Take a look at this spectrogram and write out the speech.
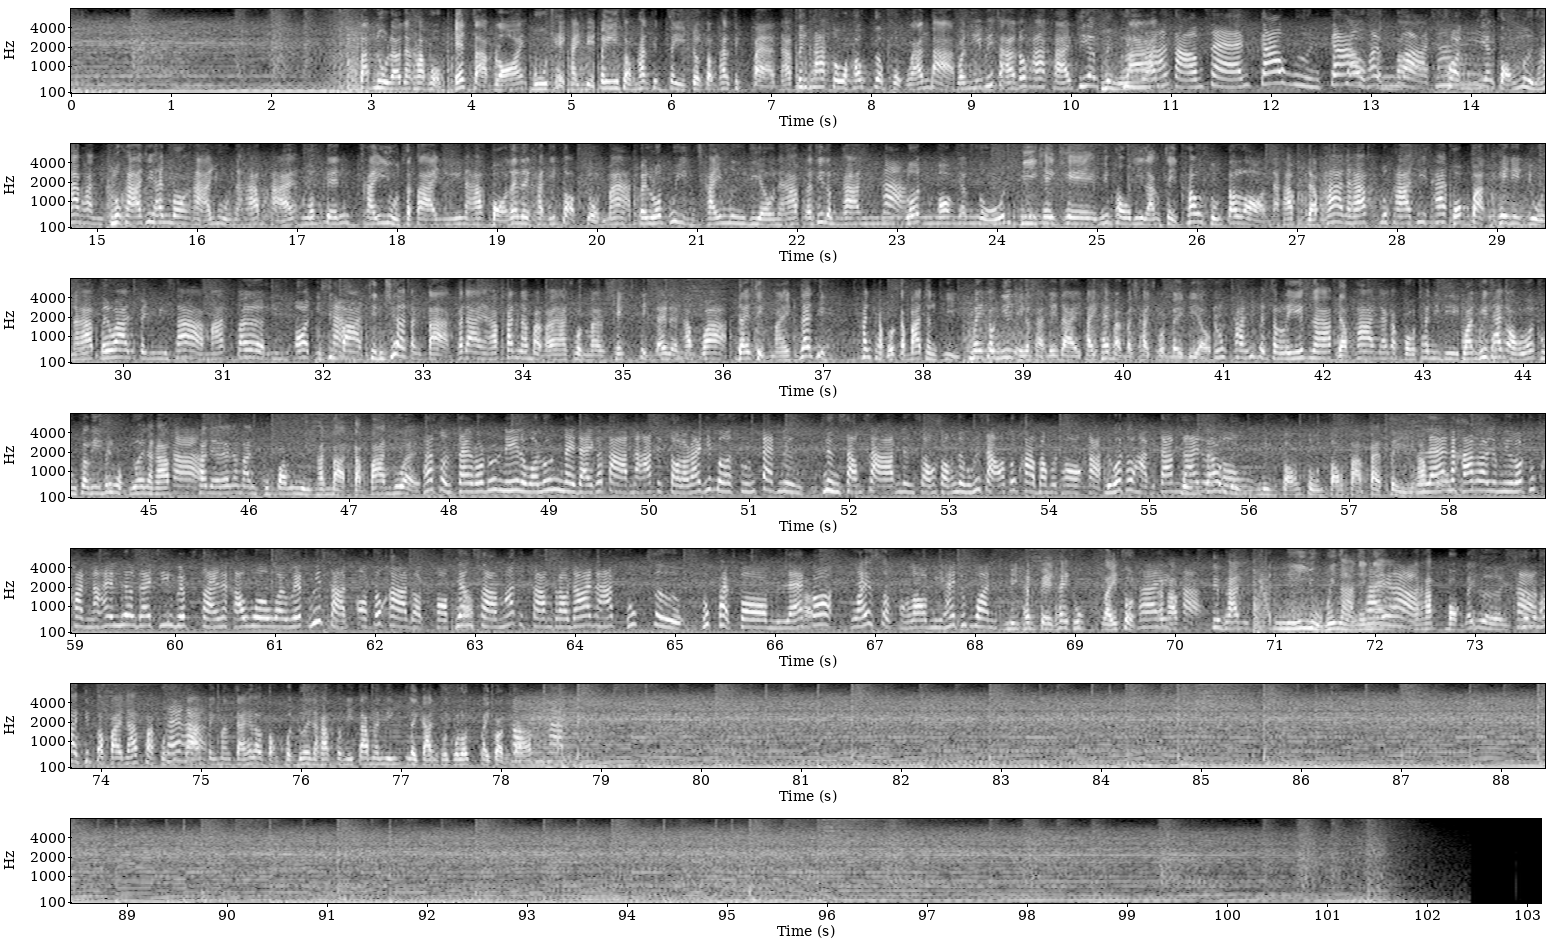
ตัดดูแล้วนะครับผม S 3 0 0 b u t e c Hybrid ปี 2014จน2018 นะครับ ซึ่งค่าตัวเขาเกือบ 6 ล้านบาท วันนี้วิสาต้องค้าขายเพียง1หนึ่งล้าล้านนสามแสนเก้าหมื่นเก้าพันบาทผ่อนเพียง 25,000 ลูกค้าที่ท่านมองหาอยู่นะครับ หารถเบนซ์ใช้อยู่สไตล์นี้นะครับ บอกได้เลยคันนี้ตอบโจทย์มาก เป็นรถผู้หญิงใช้มือเดียวนะครับ และที่สำคัญค่ะรถออกจากศูนย์ BKK วิภาวดีรังสิตเข้าศูนย์ตลอดนะครับอย่าพลาดนะครับลูกค้าที่ท่านพกบัตรเครดิตอยู่นะครับไม่ว่าจะเป็นวีซ่ามาสเตอร์อีออดอีซิบาสินเชื่อต่างๆ ก็ได้นะครับท่านนำบัตรประชาชนมาเช็คสิทธิ์ได้เลยครับว่าได้สิทธิ์ไหมได้สิทธิ์านขับรถกลับบ้านทันที ไม่ต้องยื่นเอกสารใดๆใช้แค่บัตรประชาชนใบเดียว ลูกค้าที่เป็นสลีปนะครับอย่าพลาดนะกับโปรโมชั่นดีๆวันที่ท่านออกรถคูสลีปให้ผมด้วยนะครับค่ะ ค่าเดินและน้ำมันคูปอง 1,000 บาทกลับบ้านด้วย ถ้าสนใจรถรุ่นนี้หรือว่ารุ่นใดๆก็ตามนะคะ ติดต่อเราได้ที่เบอร์ 0 8 1 1 3 3 1 2 2 1วิสาออโต้คาร์บางบัวทองค่ะ หรือว่าโทรหาพี่ตั้มได้โดยตรง 0911202384 ครับ และผมนะคะเรายังมีรถทุกคันนะให้เลือกได้ที่เว็บไซต์นะคะ w w w w i s a r a u t o c a r c o m ยังสามารถติดตามเราได้นะคะทุกสื่อทุกแพลตฟอร์ม และก็ไลฟ์สดของเรามีให้ทุกวัน มีแคมเปญให้ทุกไลฟ์สดใช่นะครับค่ะที่สำคัญคันนี้อยู่ไม่นานใช่แน่ค่ะๆนะครับบอกได้เลยค่ะเพื่อไม่พลาดคลิปต่อไปนะฝากกดติดใช่ตามค่ะ เป็นกำลังใจให้เราสองคนด้วยนะครับวันนี้ตามนันนิงรายการคนกรถไปก่อนขคอบรับ คุณค่ะ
